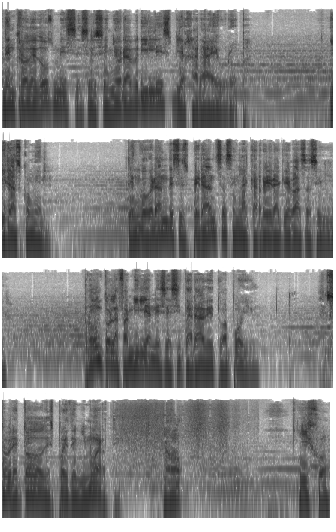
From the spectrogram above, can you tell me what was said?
dentro de dos meses el señor Abriles viajará a Europa. Irás con él. Tengo grandes esperanzas en la carrera que vas a seguir. Pronto la familia necesitará de tu apoyo, sobre todo después de mi muerte. No, hijo,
